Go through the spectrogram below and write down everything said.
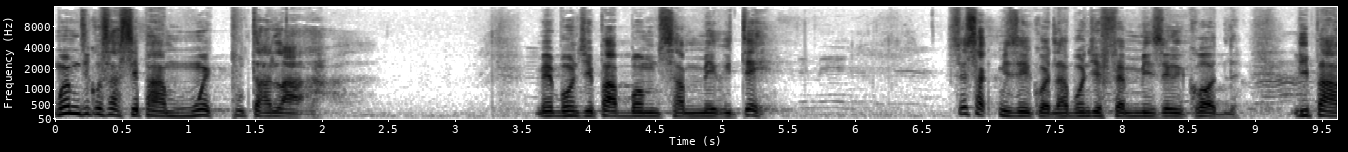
je me dis que ça c'est pas moi tout à l'heure. Mais bon Dieu pas bon ça méritait. C'est ça que miséricorde là, bon Dieu fait miséricorde. pas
